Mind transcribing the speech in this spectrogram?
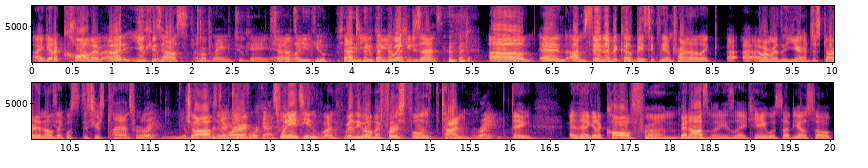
I get a call. I'm, at UQ's house and we're playing 2K. Shout out I'm to like, UQ. Shout out to UQ, UAQ Designs. Um, and I'm sitting there because basically I'm trying to like. I, I remember the year had just started and I was like, "What's this year's plans for like Right. Jobs and work?" forecast. 2018 went really well. My first full time Right. thing. And then I get a call from Ben Osma and he's like, "Hey, what's up, yo? So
